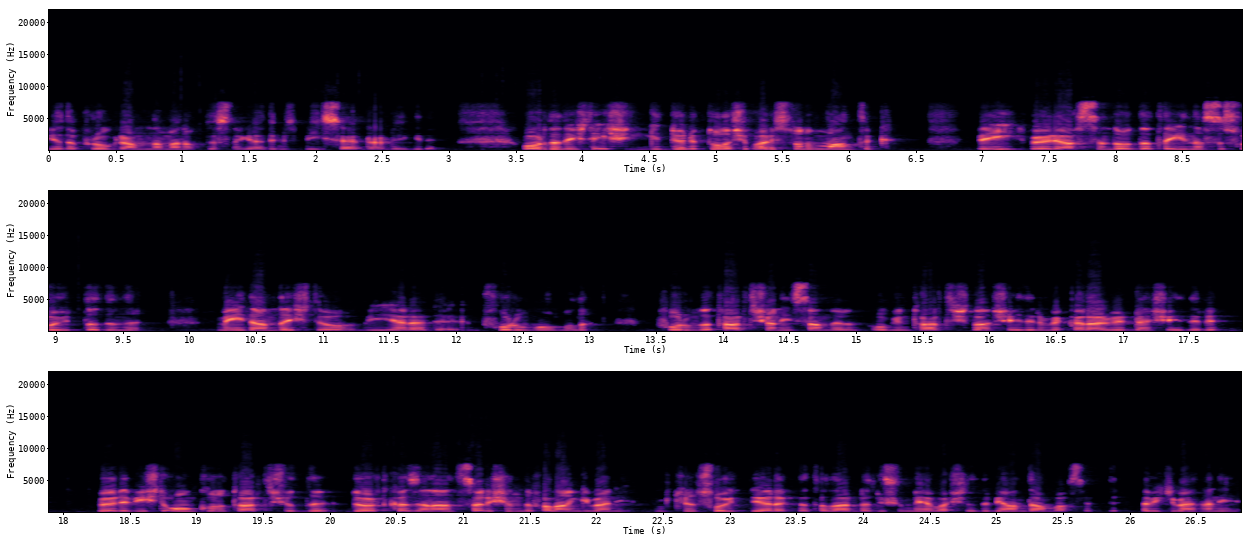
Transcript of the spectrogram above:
ya da programlama noktasına geldiğimiz bilgisayarlarla ilgili. Orada da işte iş, dönüp dolaşıp Aristo'nun mantık ve ilk böyle aslında o datayı nasıl soyutladığını meydanda işte o bir herhalde forum olmalı forumda tartışan insanların o gün tartışılan şeylerin ve karar verilen şeyleri böyle bir işte 10 konu tartışıldı. 4 kazanan sarışındı falan gibi hani bütün soyutlayarak datalarla düşünmeye başladı bir andan bahsetti. Tabii ki ben hani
